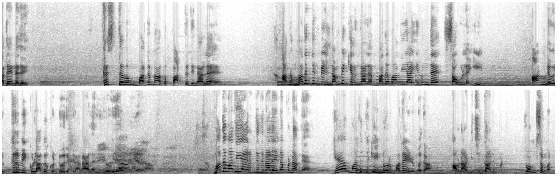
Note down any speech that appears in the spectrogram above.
அது என்னது? கிறிஸ்தவம் மதமாக பார்த்ததினால அந்த மதத்தின் மேல் நம்பிக்கை இருந்தனால மதவாதியா இருந்த சவுளை ஆண்டவர் கிருபைக்குள்ளாக கொண்டு வருகிறார். மதவாதியா இருந்ததுனால என்ன பண்ணாங்க? ஏன் மதத்துக்கு இன்னொரு மதம் எழும்புதா? அவனை அடிச்சு காலி பண்ணு துவம்சம் பண்ணு.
